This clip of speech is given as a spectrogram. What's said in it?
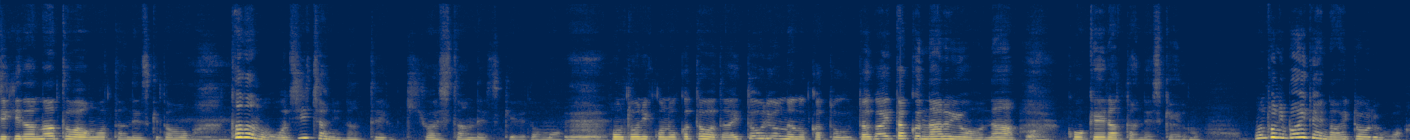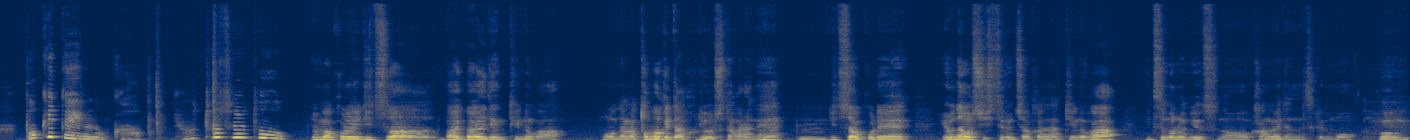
思議だなとは思ったんですけども、うんただのおじいちゃんになっている気がしたんですけれども、え本当にこの方は大統領なのかと疑いたくなるような。光景だったんですけれども、本当にバイデン大統領はボケているのか、ひょっとすると、でまあこれ実はバイバイデンっていうのが、もうなんかとぼけたふりをしながらね、うん、実はこれ、世直ししてるんちゃうかなっていうのが、いつものニュースの考えなんですけども、ええ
